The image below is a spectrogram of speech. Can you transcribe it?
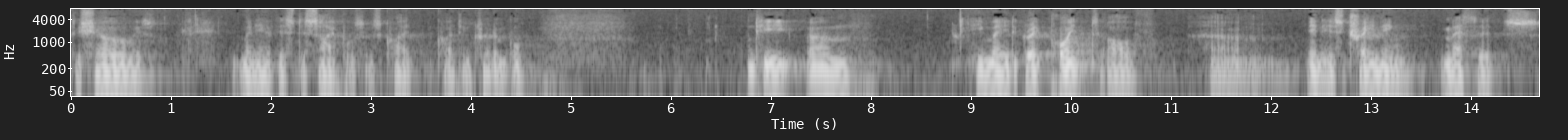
to show his many of his disciples was quite quite incredible. And he um, he made a great point of um, in his training methods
